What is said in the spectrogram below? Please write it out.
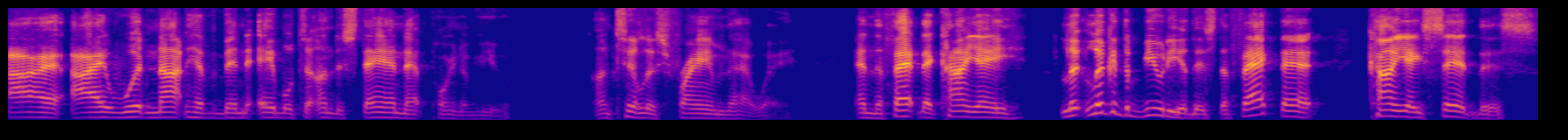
I I would not have been able to understand that point of view until it's framed that way. And the fact that Kanye look look at the beauty of this. The fact that Kanye said this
